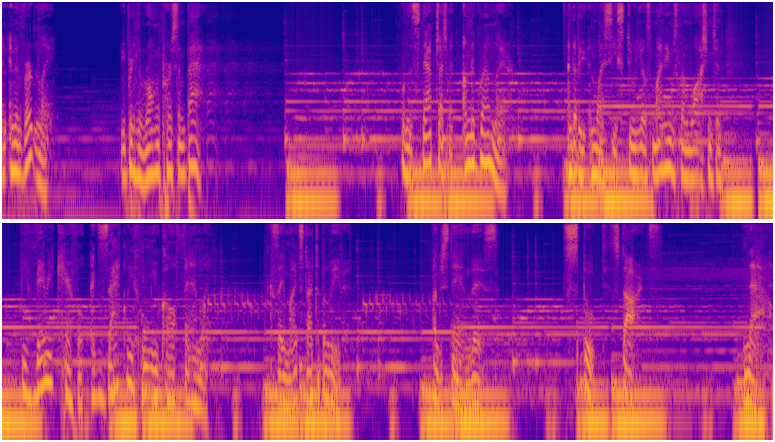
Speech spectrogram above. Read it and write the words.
and inadvertently, we bring the wrong person back? From the Snap Judgment Underground Lair and WNYC Studios, my name is Glynn Washington. Be very careful exactly whom you call family, because they might start to believe it. Understand this. Spooked starts now.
